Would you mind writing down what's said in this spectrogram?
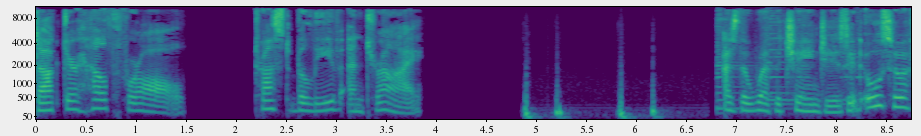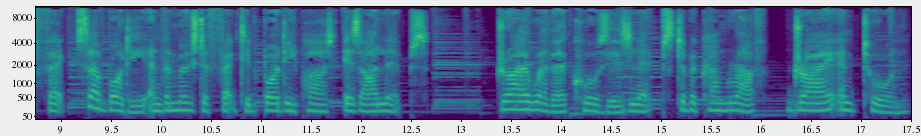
Dr. Health for All. Trust, believe, and try. As the weather changes, it also affects our body, and the most affected body part is our lips. Dry weather causes lips to become rough, dry, and torn.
